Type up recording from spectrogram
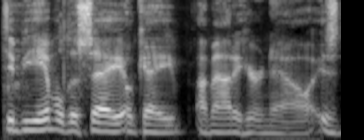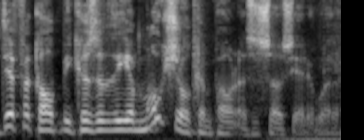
to be able to say, okay, I'm out of here now is difficult because of the emotional components associated with it.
